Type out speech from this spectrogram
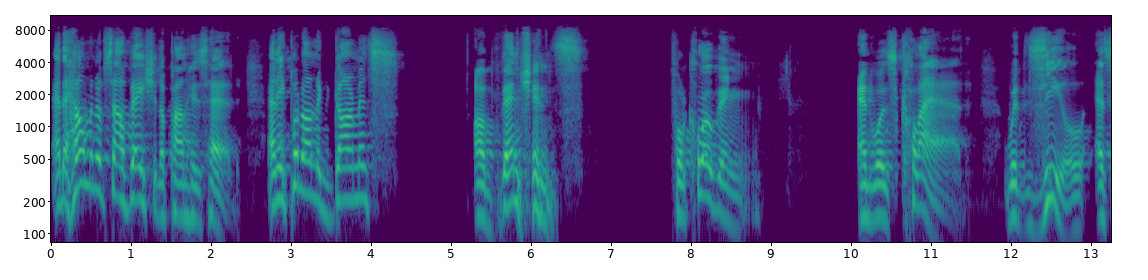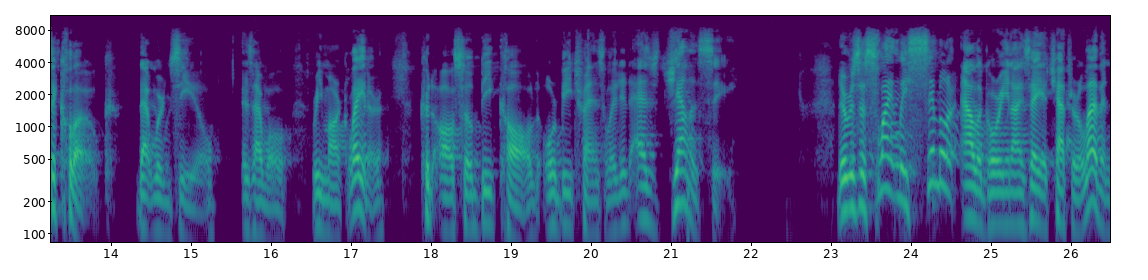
and a helmet of salvation upon his head, and he put on the garments of vengeance for clothing, and was clad with zeal as a cloak. That word zeal, as I will remark later, could also be called or be translated as jealousy. There is a slightly similar allegory in Isaiah chapter 11,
